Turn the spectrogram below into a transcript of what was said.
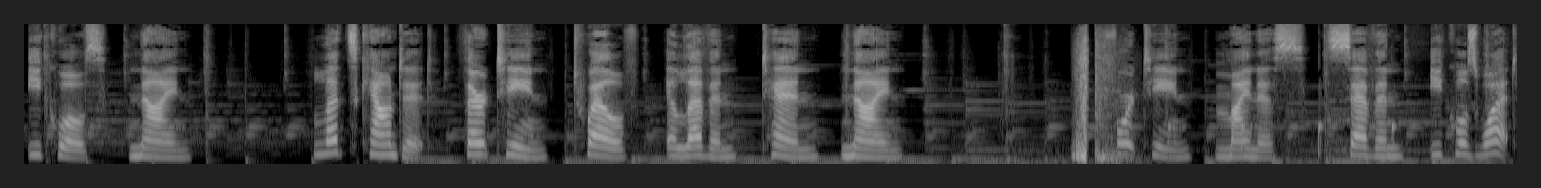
equals nine. Let's count it. 13, 12, 11, 10, 9. 14 minus 7 equals what?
